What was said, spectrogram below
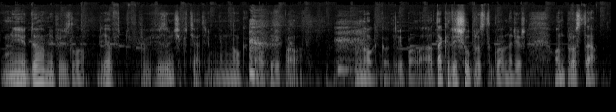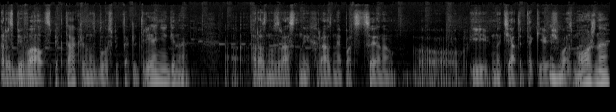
Мне, да, мне повезло. Я в, везунчик в театре, мне много кого перепало. Много кого перепало. А так решил просто главный реж. Он просто разбивал спектакль. У нас было в спектакле три Онегина, э, разновозрастных, разные под сцену. И на театре такие вещи mm-hmm. возможно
